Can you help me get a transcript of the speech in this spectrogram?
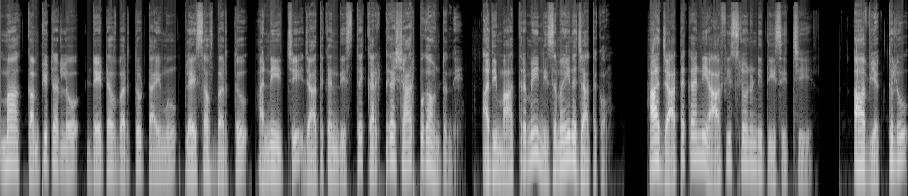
మా కంప్యూటర్లో date of birth time place of birth అన్నీ ఇచ్చి జాతకం తీస్తే కరెక్ట్గా షార్ప్గా ఉంటుంది. అది మాత్రమే నిజమైన జాతకం. ఆ జాతకాన్ని ఆఫీసులో నుండి తీసిచ్చి ఆ వ్యక్తులు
